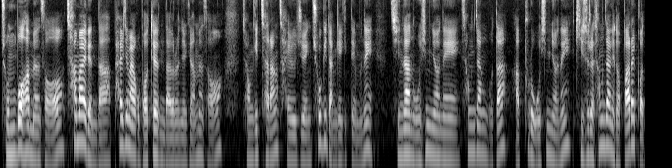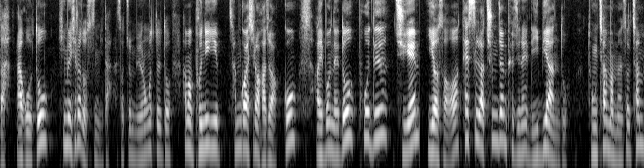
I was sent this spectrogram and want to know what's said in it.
존버하면서 참아야 된다, 팔지 말고 버텨야 된다 그런 얘기하면서 전기차랑 자율주행 초기 단계이기 때문에 지난 50년의 성장보다 앞으로 50년의 기술의 성장이 더 빠를 거다라고도 힘을 실어줬습니다. 그래서 좀 이런 것들도 한번 분위기 참고하시러 가져왔고 아, 이번에도 포드, GM 이어서 테슬라 충전 표준의 리비안도 동참하면서 참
